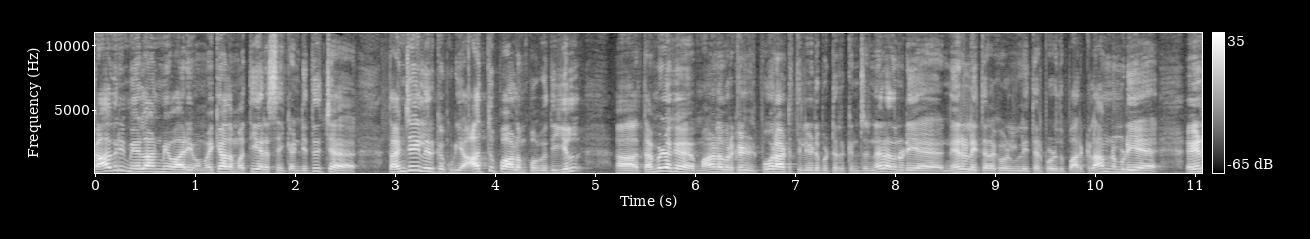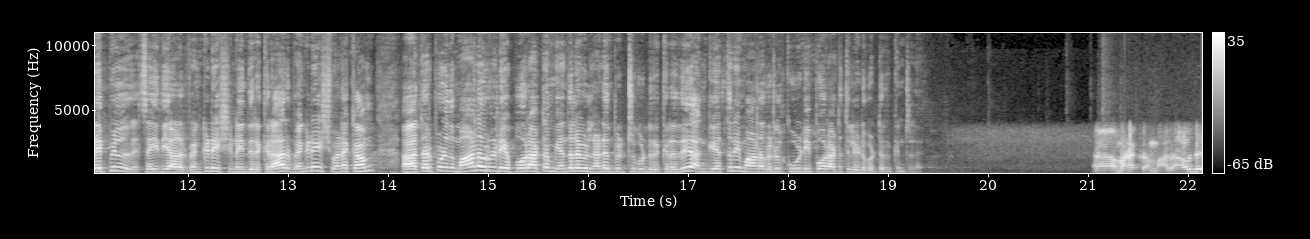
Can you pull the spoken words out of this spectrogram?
காவிரி மேலாண்மை வாரியம் அமைக்காத மத்திய அரசை கண்டித்து தஞ்சையில் இருக்கக்கூடிய ஆத்துப்பாலம் பகுதியில் தமிழக மாணவர்கள் போராட்டத்தில் ஈடுபட்டிருக்கின்றனர். அதனுடைய நேரலை தகவல்களை தற்பொழுது பார்க்கலாம். நம்முடைய இணைப்பில் செய்தியாளர் வெங்கடேஷ் இணைந்திருக்கிறார். வெங்கடேஷ் வணக்கம். தற்பொழுது மாணவர்களுடைய போராட்டம் எந்த அளவில் நடைபெற்றுக் கொண்டிருக்கிறது? அங்கு எத்தனை மாணவர்கள் கூடி போராட்டத்தில் ஈடுபட்டிருக்கின்றனர்? வணக்கம். அதாவது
